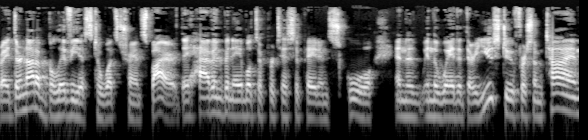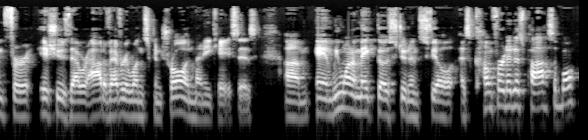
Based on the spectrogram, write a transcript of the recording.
right? They're not oblivious to what's transpired. They haven't been able to participate in school and in the way that they're used to for some time for issues that were out of everyone's control in many cases. Um, and we want to make those students feel as comforted as possible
